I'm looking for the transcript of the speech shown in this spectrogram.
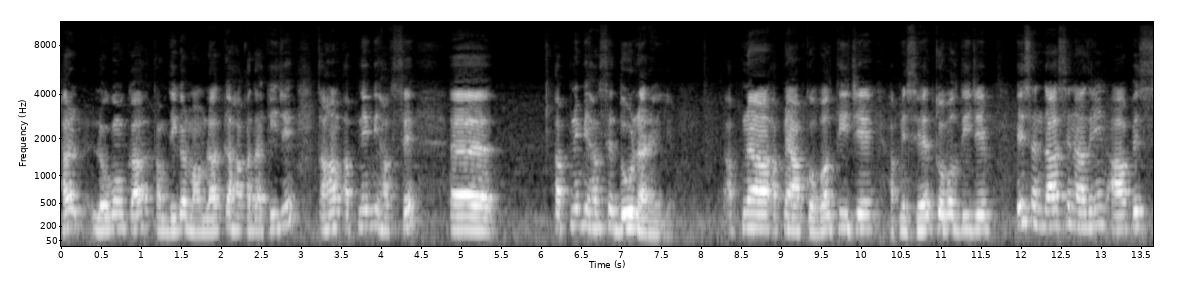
हर लोगों का तम दीगर मामला का हक़ अदा कीजिए तो हम अपने भी हक़ से अपने भी हक़ से दूर ना रहिए। अपना, अपने आप को वक्त दीजिए, अपनी सेहत को वक्त दीजिए। इस अंदाज से नाजरीन, आप इस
